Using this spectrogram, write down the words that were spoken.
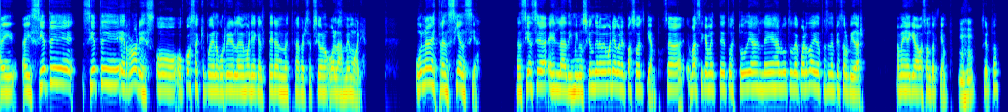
Hay, hay siete, siete errores o, o cosas que pueden ocurrir en la memoria que alteran nuestra percepción o las memorias. Una es transciencia. Transciencia es la disminución de la memoria con el paso del tiempo. O sea, básicamente tú estudias, lees algo, tú te acuerdas y después se te empieza a olvidar a medida que va pasando el tiempo. ¿cierto?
